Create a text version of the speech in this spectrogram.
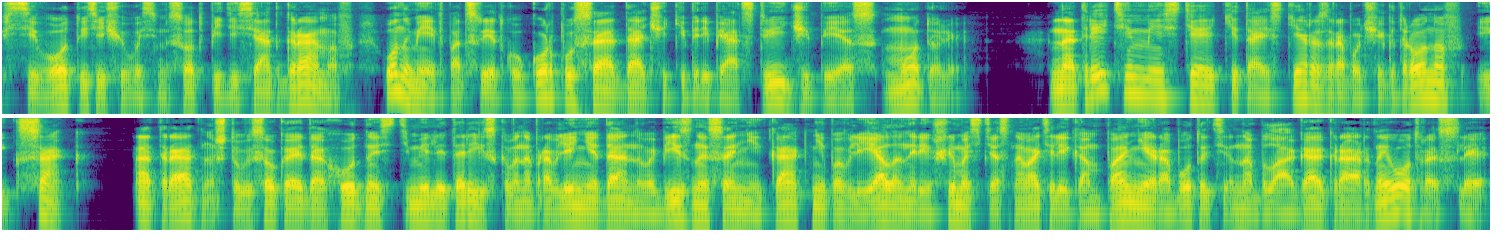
всего 1850 граммов. Он имеет подсветку корпуса, датчики препятствий, GPS-модули. На третьем месте китайский разработчик дронов XAC. Отрадно, что высокая доходность милитаристского направления данного бизнеса никак не повлияла на решимость основателей компании работать на благо аграрной отрасли,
